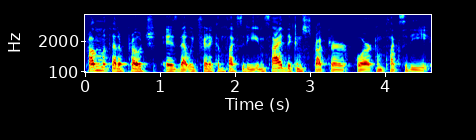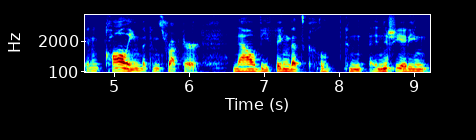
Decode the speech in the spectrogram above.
Problem with that approach is that we've created complexity inside the constructor for complexity in calling the constructor now the thing that's initiating,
